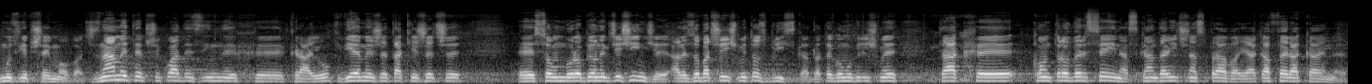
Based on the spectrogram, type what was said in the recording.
móc je przejmować. Znamy te przykłady z innych e, krajów, wiemy, że takie rzeczy e, są robione gdzieś indziej, ale zobaczyliśmy to z bliska. Dlatego mówiliśmy tak e, kontrowersyjna, skandaliczna sprawa jak afera KNF.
